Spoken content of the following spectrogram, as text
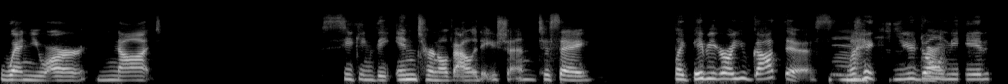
when you are not seeking the internal validation to say like baby girl you got this. Mm. like you don't need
